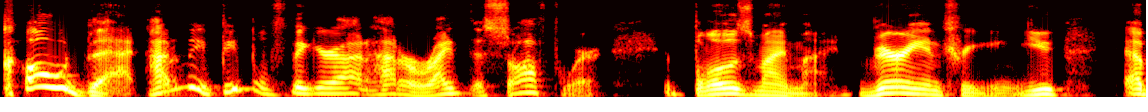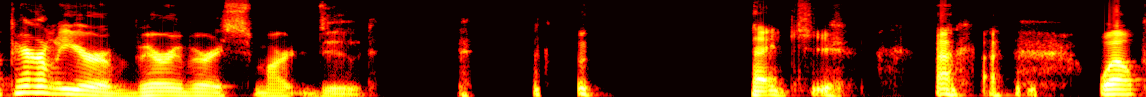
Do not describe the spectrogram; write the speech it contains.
code that? How do people figure out how to write the software? It blows my mind. Very intriguing. You apparently you're a very very smart dude. Thank you. well,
